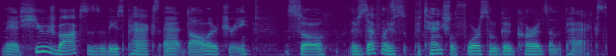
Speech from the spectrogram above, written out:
And they had huge boxes of these packs at Dollar Tree. So there's definitely potential for some good cards in the packs.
